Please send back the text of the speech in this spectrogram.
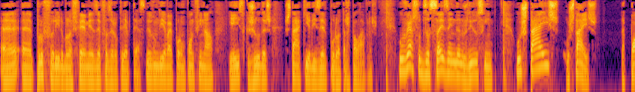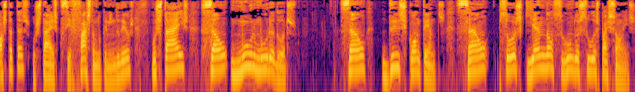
a, a proferir blasfémias, a fazer o que lhe apetece. Deus um dia vai pôr um ponto final e é isso que Judas está aqui a dizer por outras palavras. O verso 16 ainda nos diz o seguinte, os tais, os tais, apóstatas, os tais que se afastam do caminho de Deus, os tais são murmuradores. São descontentes. São pessoas que andam segundo as suas paixões.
